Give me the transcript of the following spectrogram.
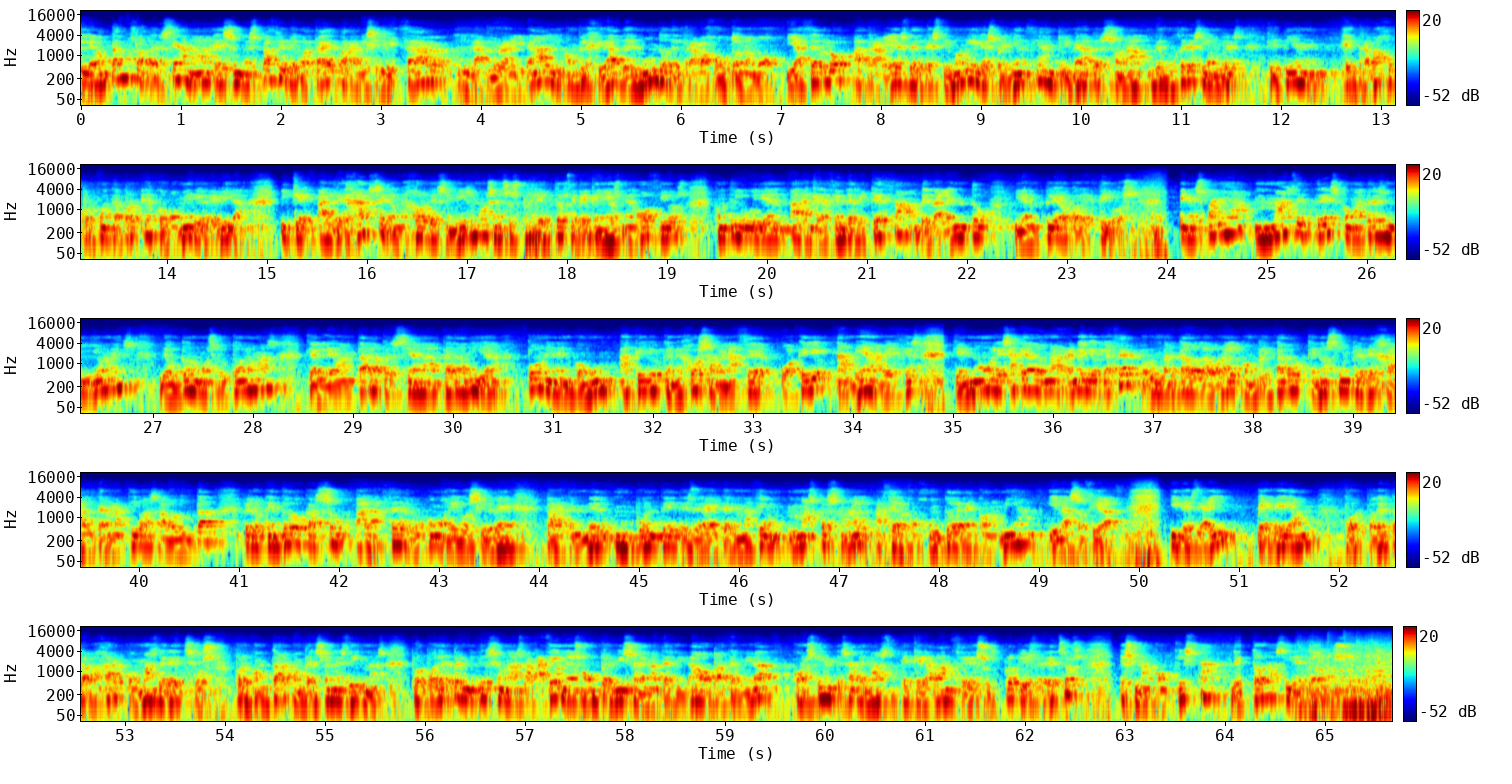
Levantamos la persiana es un espacio de Guatae para visibilizar la pluralidad y complejidad del mundo del trabajo autónomo y hacerlo a través del testimonio y la experiencia en primera persona de mujeres y hombres que tienen el trabajo por cuenta propia como medio de vida y que al dejarse lo mejor de sí mismos en sus proyectos de pequeños negocios contribuyen a la creación de riqueza, de talento y de empleo colectivos. En España, más de 3,3 millones de autónomos y autónomas que al levantar la persiana cada día ponen en común aquello que mejor saben hacer o aquello también a veces que no les ha quedado más remedio que hacer por un mercado laboral complicado que no siempre deja alternativas a voluntad, pero que en todo caso al hacerlo, como digo, sirve para tender un puente desde la determinación más personal hacia el conjunto de la economía y la sociedad. Y desde ahí pelean por poder trabajar con más derechos, por contar con pensiones dignas, por poder permitirse unas vacaciones o un permiso de maternidad o paternidad, conscientes además de que el avance de sus propios derechos es una conquista de todas y de todos.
